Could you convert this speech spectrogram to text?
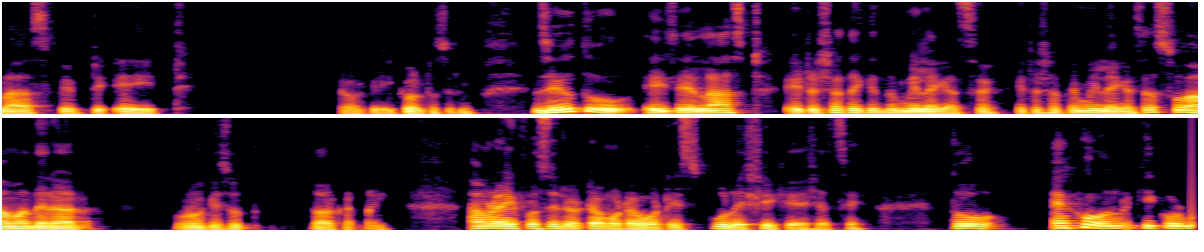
plus fifty eight okay যেহেতু এই যে লাস্ট এটার সাথে কিন্তু মিলে গেছে, এটার সাথে মিলে গেছে সো আমাদের আর কোনো কিছু দরকার নাই। আমরা এই প্রসিডিওরটা মোটামুটি স্কুলে শিখে এসেছি। তো এখন কি করব?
